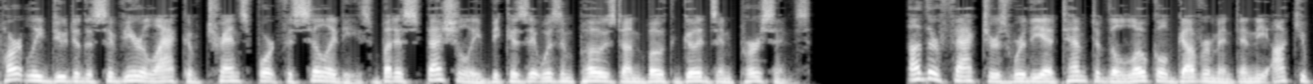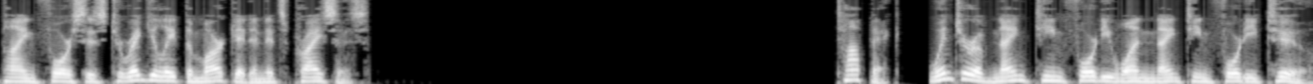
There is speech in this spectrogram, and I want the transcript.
partly due to the severe lack of transport facilities but especially because it was imposed on both goods and persons. Other factors were the attempt of the local government and the occupying forces to regulate the market and its prices. Winter of 1941–1942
